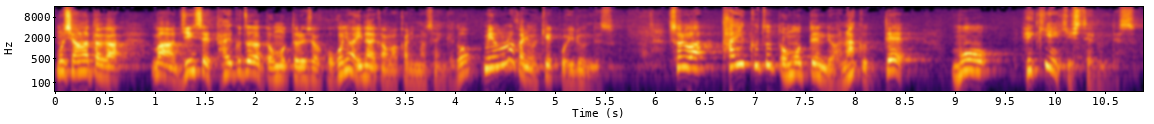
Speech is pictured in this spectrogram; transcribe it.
もしあなたが、まあ、人生退屈だと思ってる人はここにはいないかも分かりませんけど世の中には結構いるんです。それは退屈と思ってんではなくってもうへきへきしてるんです。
